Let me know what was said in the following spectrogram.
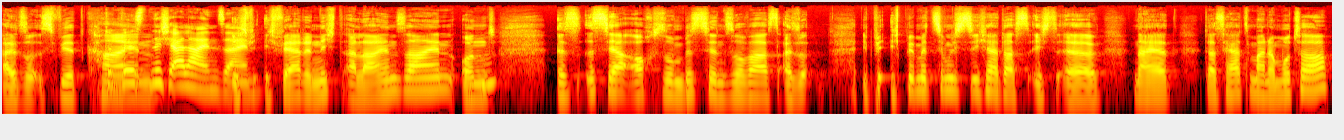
Also es wird Du kein. wirst nicht allein sein. Ich, ich werde nicht allein sein und Mhm. es ist ja auch so ein bisschen sowas, also ich, bin- ich bin mir ziemlich sicher, dass ich, äh, naja, das Herz meiner Mutter,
